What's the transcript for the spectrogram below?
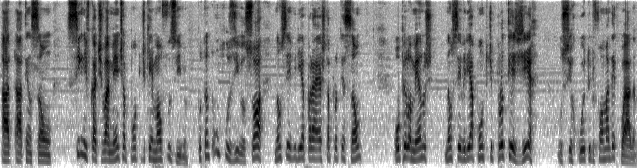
a, a tensão significativamente a ponto de queimar o fusível. Portanto, um fusível só não serviria para esta proteção, ou pelo menos não serviria a ponto de proteger o circuito de forma adequada.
